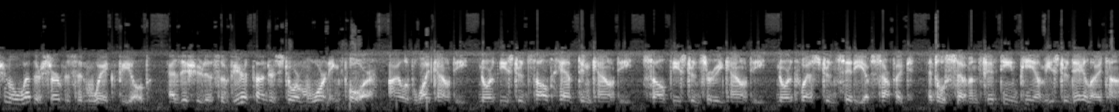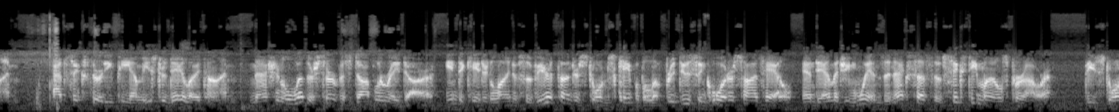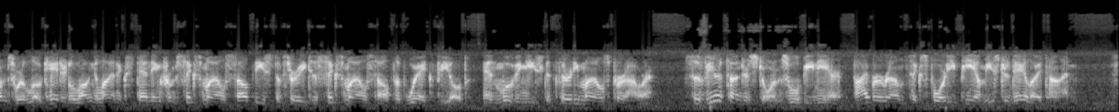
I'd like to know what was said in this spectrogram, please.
National Weather Service in Wakefield has issued a severe thunderstorm warning for Isle of Wight County, northeastern Southampton County, southeastern Surry County, northwestern city of Suffolk until 7:15 p.m. Eastern Daylight Time. At 6:30 p.m. Eastern Daylight Time, National Weather Service Doppler radar indicated a line of severe thunderstorms capable of producing quarter-size hail and damaging winds in excess of 60 miles per hour. These storms were located along a line extending from 6 miles southeast of Surry to 6 miles south of Wakefield and moving east at 30 miles per hour. Severe thunderstorms will be near Ivor around 6:40 p.m. Eastern Daylight Time.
